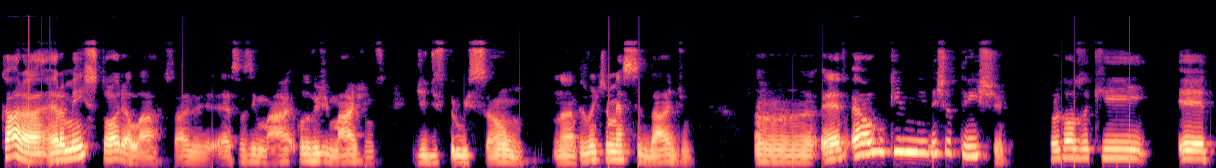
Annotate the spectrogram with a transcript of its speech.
cara, era minha história lá, sabe? Essas imagens, quando eu vejo imagens de destruição, né? principalmente na minha cidade, uh, cara, é, é algo que me deixa triste. Por causa que é,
